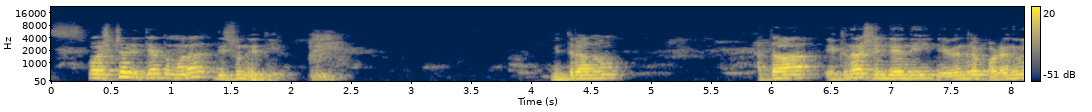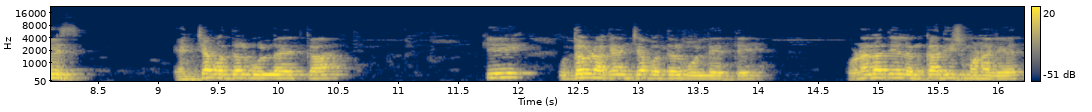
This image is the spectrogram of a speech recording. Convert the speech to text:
स्पष्टरित्या तुम्हाला दिसून येतील. मित्रांनो आता एकनाथ शिंदेनी देवेंद्र फडणवीस यांच्याबद्दल बोलला आहेत का? की उद्धव ठाकरेंच्याबद्दल बोलले आहेत ते. कोणाला ते लंकाधीश म्हणाले आहेत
